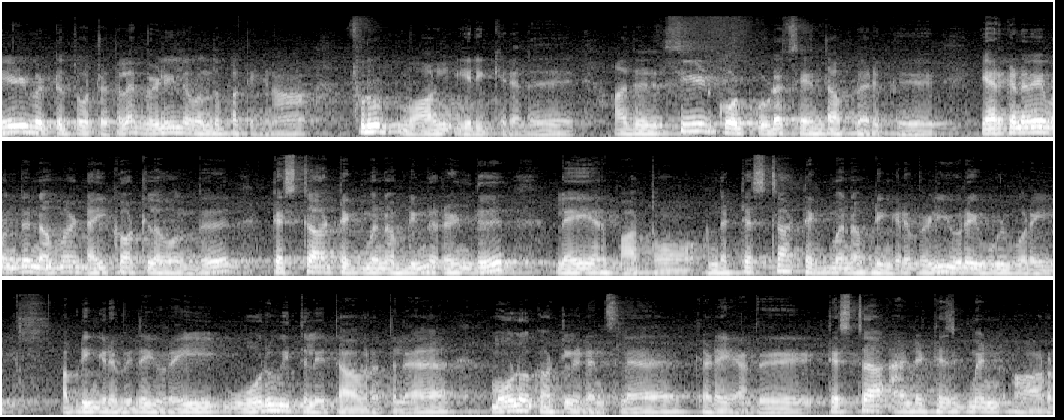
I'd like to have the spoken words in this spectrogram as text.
நீள்வெட்டு தோற்றத்தில் வெளியில் வந்து பார்த்திங்கன்னா ஃப்ரூட் வால் இருக்கிறது. அது சீட் கோட் கூட சேர்ந்தாப்புல இருக்குது ஏற்கனவே வந்து நம்ம டைகாட்டில் வந்து டெஸ்டா டெக்மன் அப்படின்னு ரெண்டு லேயர் பார்த்தோம். அந்த டெஸ்டா டெக்மன் அப்படிங்கிற வெளியுறை உள்வுறை அப்படிங்கிற விதையுறை ஒரு வித்தலை தாவரத்தில் மோனோகாட்லிடன்ஸில் கிடையாது. Testa and tegmen are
